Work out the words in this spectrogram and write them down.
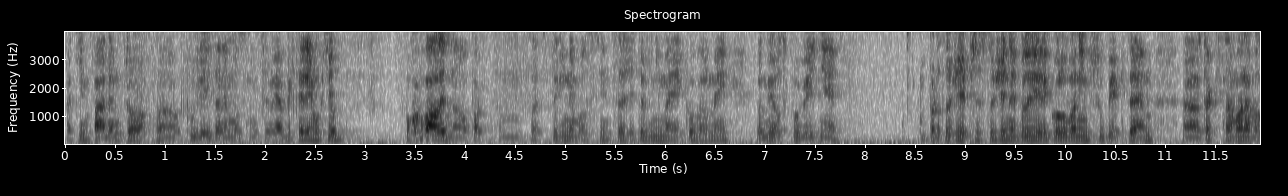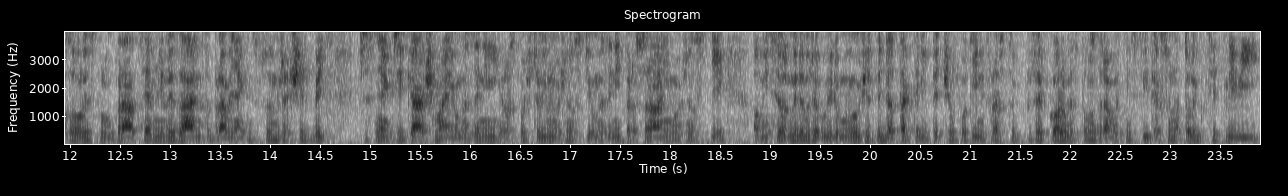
a tím pádem to eh, půjde i za nemocnicemi. Já bych jenom chtěl pochválit naopak hm, nemocnice, že to vnímají jako velmi, velmi odpovědně protože přestože nebyli regulovaným subjektem, eh, tak sama navazovali spolupráci a měli zájem to právě nějakým způsobem řešit, byť přesně jak říkáš, mají omezený rozpočtové možnosti, omezený personální možnosti a oni si velmi dobře uvědomují, že ty data, které tečou po té infrastruktuře core ve tom zdravotnictví, tak jsou natolik citlivý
